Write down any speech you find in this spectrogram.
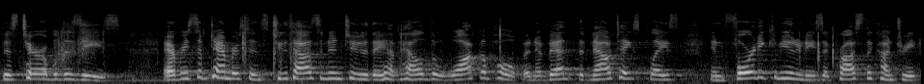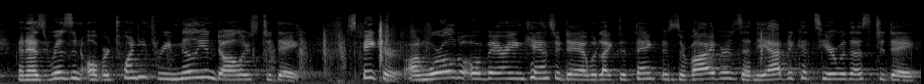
this terrible disease. Every September since 2002, they have held the Walk of Hope, an event that now takes place in 40 communities across the country and has risen over $23 million to date. Speaker, on World Ovarian Cancer Day, I would like to thank the survivors and the advocates here with us today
